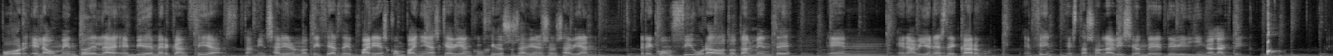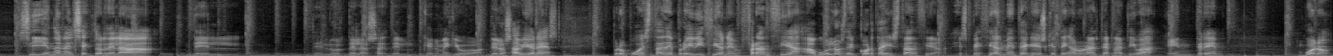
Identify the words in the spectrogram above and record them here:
por el aumento del envío de mercancías. También salieron noticias de varias compañías que habían cogido sus aviones y los habían reconfigurado totalmente en, aviones de cargo. En fin, estas son la visión de, Virgin Galactic. Siguiendo en el sector de la. del. De los, que no me equivoco, de los aviones, propuesta de prohibición en Francia a vuelos de corta distancia, especialmente aquellos que tengan una alternativa en tren. Bueno,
